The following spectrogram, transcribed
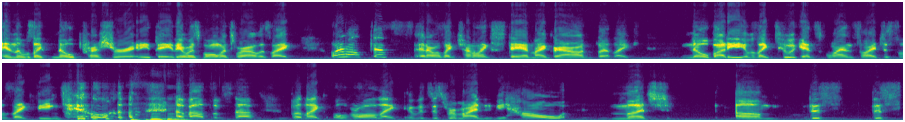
and there was like no pressure or anything. There was moments where I was like, what about this? And I was like trying to like stand my ground, but like nobody. It was like two against one, so I just was like being too about some stuff. But like overall, like it was just reminded me how much um this this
